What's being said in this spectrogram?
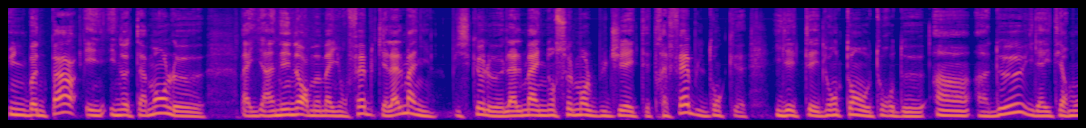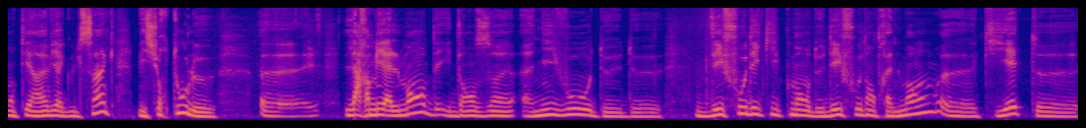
une, bonne part, et, notamment le, bah, il y a un énorme maillon faible qui est l'Allemagne, puisque l'Allemagne non seulement le budget était très faible, donc euh, il était longtemps autour de 1, 1, 2, il a été remonté à 1,5, mais surtout le euh, l'armée allemande est dans un, niveau de, de défaut d'équipement, de défaut d'entraînement euh, qui est euh,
